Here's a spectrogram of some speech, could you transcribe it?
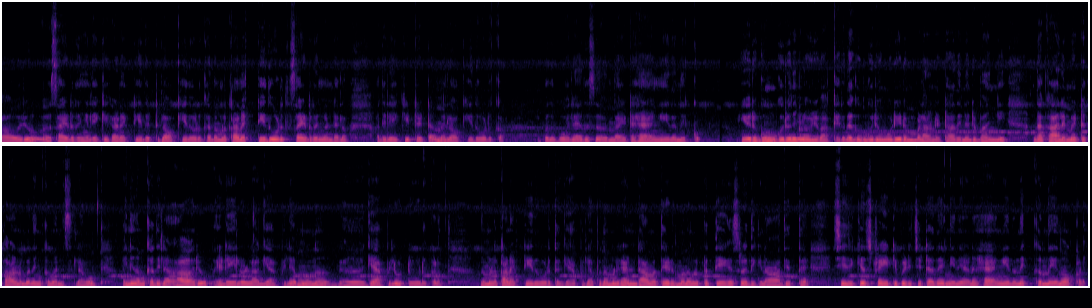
ആ ഒരു സൈഡ് റിങ്ങിലേക്ക് കണക്ട് ചെയ്തിട്ട് ലോക്ക് ചെയ്ത് കൊടുക്കുക. നമ്മൾ കണക്ട് ചെയ്ത് കൊടുത്ത സൈഡ് റിങ് ഉണ്ടല്ലോ അതിലേക്ക് ഇട്ടിട്ട് ഒന്ന് ലോക്ക് ചെയ്ത് കൊടുക്കുക. അപ്പോൾ അതുപോലെ അത് നന്നായിട്ട് ഹാങ് ചെയ്ത് നിൽക്കും. ഈ ഒരു ഗുങ്കുരു നിങ്ങൾ ഒഴിവാക്കരുത്. ഗുങ്കുരും കൂടി ഇടുമ്പോഴാണ് കേട്ടോ അതിനൊരു ഭംഗി. അത് ആ കാലമിട്ട് കാണുമ്പോൾ നിങ്ങൾക്ക് മനസ്സിലാവും. ഇനി നമുക്കതിൽ ആ ഒരു ഇടയിലുള്ള ആ ഗ്യാപ്പിൽ മൂന്ന് ഗ്യാപ്പിൽ ഇട്ട് കൊടുക്കണം. നമ്മൾ കണക്ട് ചെയ്ത് കൊടുത്ത ഗ്യാപ്പിൽ അപ്പോൾ നമ്മൾ രണ്ടാമത്തെ ഇടുമ്പോൾ നമ്മൾ പ്രത്യേകം ശ്രദ്ധിക്കണം. ആദ്യത്തെ ശരിക്കും സ്ട്രെയിറ്റ് പിടിച്ചിട്ട് അത് എങ്ങനെയാണ് ഹാങ് ചെയ്ത് നിൽക്കുന്നതെന്ന് നോക്കണം.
